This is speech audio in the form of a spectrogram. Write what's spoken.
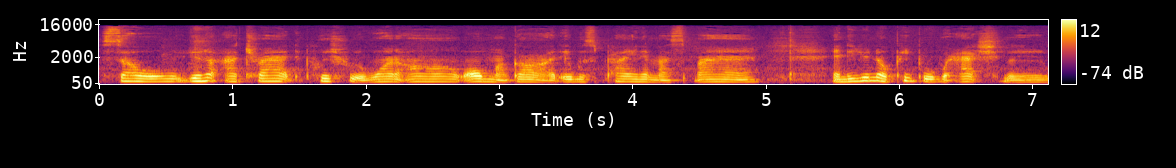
So you know, I tried to push with one arm. Oh my God, it was pain in my spine. And you know, people were actually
